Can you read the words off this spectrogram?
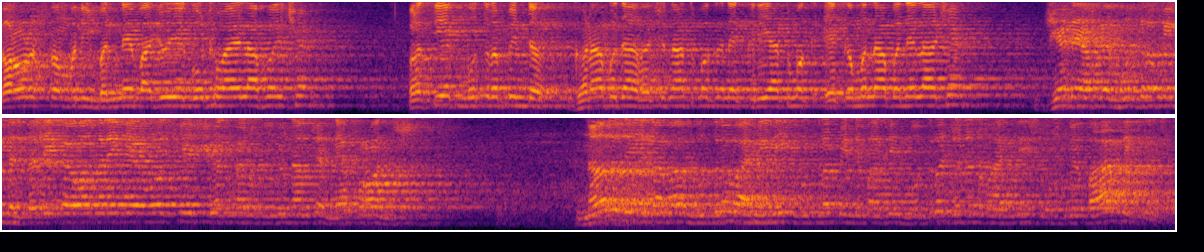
કરોડ સ્તંભની બંને બાજુએ ગોઠવાયેલા હોય છે. પ્રત્યેક મૂત્રપિંડ ઘણા બધા રચનાત્મક અને ક્રિયાત્મક એકમના બનેલા છે. જેને આપણે મૂત્રપિંડ નલિકાઓ તરીકે ઓળખીએ છીએ અથવા બીજું નામ છે નેફ્રોન્સ. નર દેડકામાં મૂત્રવાહિની મૂત્રપિંડમાંથી મૂત્રજનન વાહિની સ્વરૂપે બહાર નીકળે છે.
